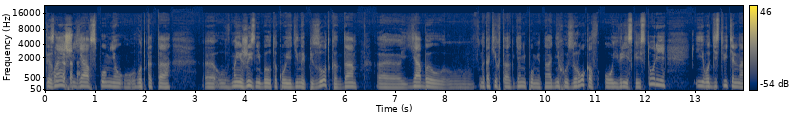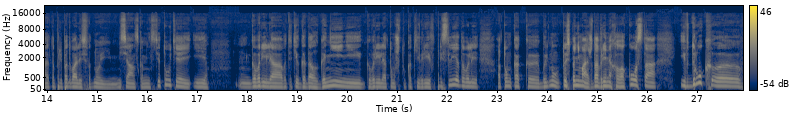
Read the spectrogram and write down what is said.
Ты вот знаешь, я вспомнил вот как-то Э, в моей жизни был такой один эпизод, когда э, я был на каких-то, я не помню, на одних из уроков о еврейской истории, и вот действительно это преподавались в одной мессианском институте, и говорили о вот этих годах гонений, говорили о том, что как евреев преследовали, о том, как э, были, ну, то есть понимаешь, да, время Холокоста, и вдруг э,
